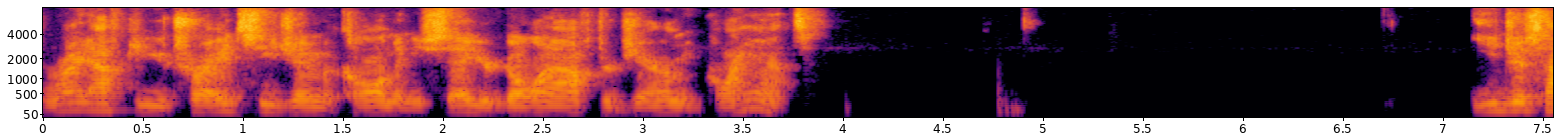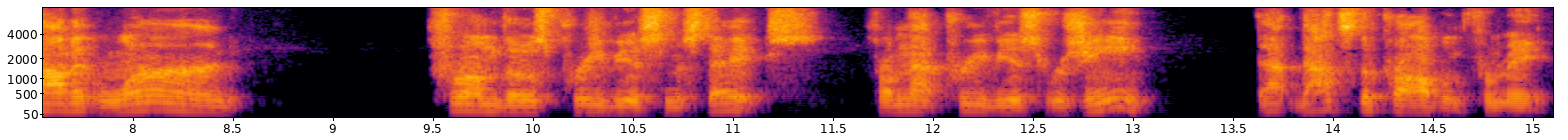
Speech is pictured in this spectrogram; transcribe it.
right after you trade CJ McCollum and you say you're going after Jerami Grant, you just haven't learned from those previous mistakes, from that previous regime. That that's the problem for me.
